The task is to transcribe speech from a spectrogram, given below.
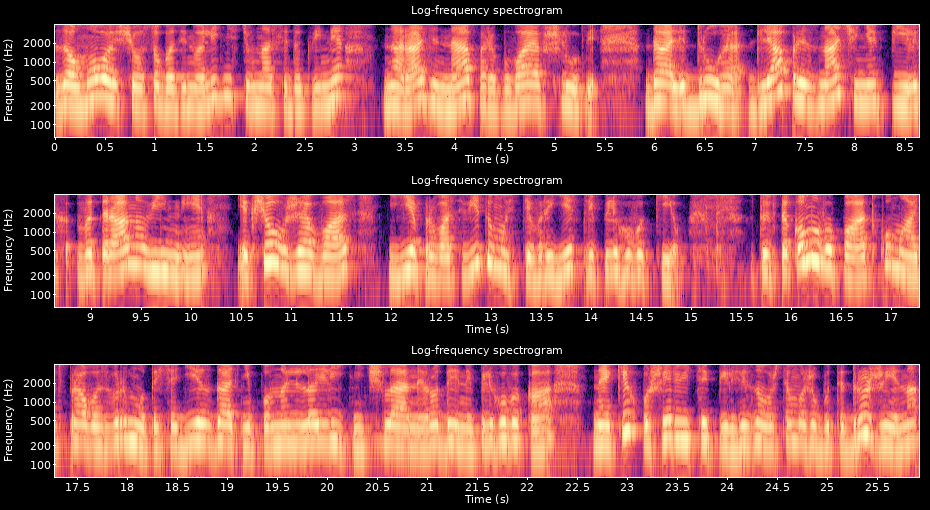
за умовою, що особа з інвалідністю внаслідок війни наразі не перебуває в шлюбі. Далі, друге, для призначення пільг ветерану війни, якщо вже вас є про вас відомості в реєстрі пільговиків. То в такому випадку мають право звернутися дієздатні повнолітні члени родини пільговика, на яких поширюються пільги. Знову ж це може бути дружина,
